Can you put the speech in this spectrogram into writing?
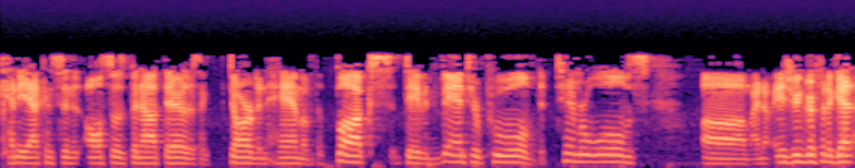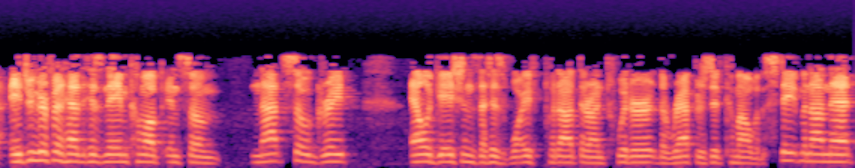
Kenny Atkinson also has been out there. There's like Darvin Ham of the Bucks, David Vanterpool of the Timberwolves. Um, I know Adrian Griffin again. Adrian Griffin had his name come up in some not so great allegations that his wife put out there on Twitter. The Raptors did come out with a statement on that.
